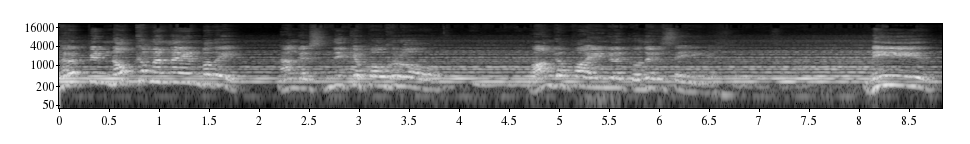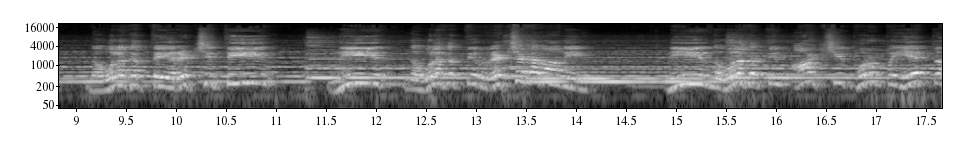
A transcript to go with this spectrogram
பிறப்பின் நோக்கம் என்ன என்பதை நாங்கள் சிந்திக்க போகிறோம். வாங்கப்பா எங்களுக்கு உதவி செய்யுங்க நீர் இந்த உலகத்தை ரட்சித்தீர். நீர் இந்த உலகத்தில் ரட்சகரானீர் நீர் இந்த உலகத்தின் ஆட்சி பொறுப்பை ஏற்ற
